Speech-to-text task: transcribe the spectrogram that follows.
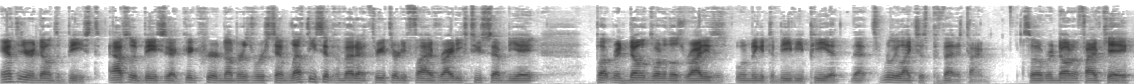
Anthony Rendon's a beast. Absolute beast. He's got good career numbers versus him. Lefties hit Pivetta at 335, righties 278. But Rendon's one of those righties when we get to BVP that's really likes his Pivetta time. So Rendon at 5K,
